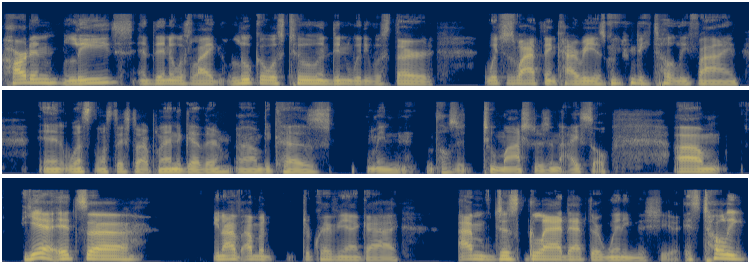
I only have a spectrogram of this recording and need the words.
Harden leads, and then it was like Luka was two, and Dinwiddie was third, which is why I think Kyrie is going to be totally fine. And once once they start playing together, um, because I mean those are two monsters in the ISO. Um, yeah, it's uh, you know I've, I'm a Terquavion guy. I'm just glad that they're winning this year. It's totally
